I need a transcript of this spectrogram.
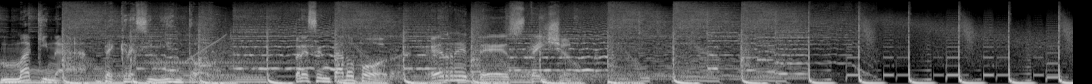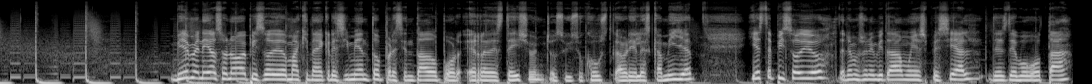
Máquina de Crecimiento. Presentado por RD Station. Bienvenidos a un nuevo episodio de Máquina de Crecimiento presentado por RD Station. Yo soy su host Gabriel Escamilla y este episodio tenemos una invitada muy especial desde Bogotá.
